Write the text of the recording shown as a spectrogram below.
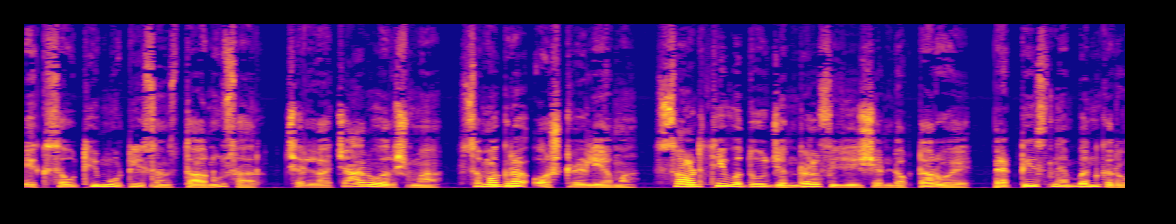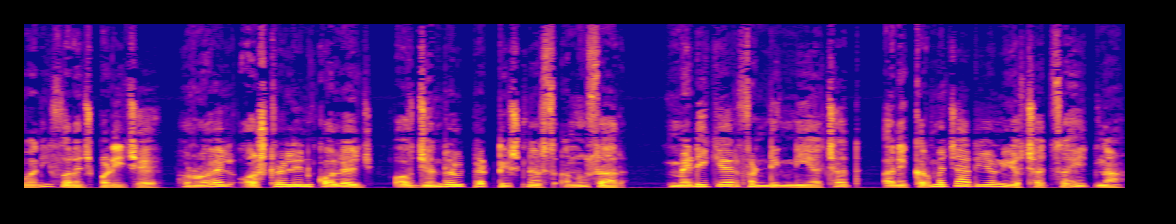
એક સૌથી મોટી સંસ્થા અનુસાર છેલ્લા ચાર વર્ષમાં સમગ્ર ઓસ્ટ્રેલિયામાં સાઠથી વધુ જનરલ ફિઝિશિયન ડોક્ટરોએ પ્રેક્ટિસને બંધ કરવાની ફરજ પડી છે. Royal Australian college of general practitioners અનુસાર મેડિકેર ફંડિંગની અછત અને કર્મચારીઓની અછત સહિતના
